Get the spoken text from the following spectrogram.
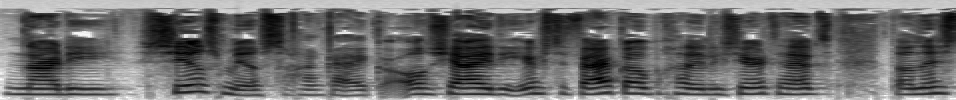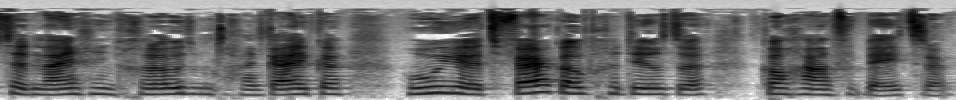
naar die salesmails te gaan kijken. Als jij die eerste verkopen gerealiseerd hebt, dan is de neiging groot om te gaan kijken hoe je het verkoopgedeelte kan gaan verbeteren.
